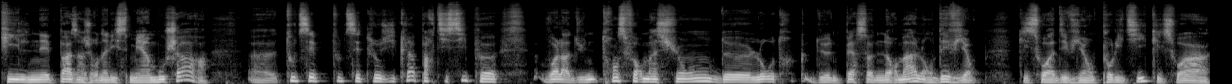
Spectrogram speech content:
qu'il n'est pas un journaliste mais un mouchard. Euh, toute, cette logique-là participe euh, voilà, d'une transformation de l'autre, d'une personne normale en déviant, qu'il soit un déviant politique, qu'il soit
